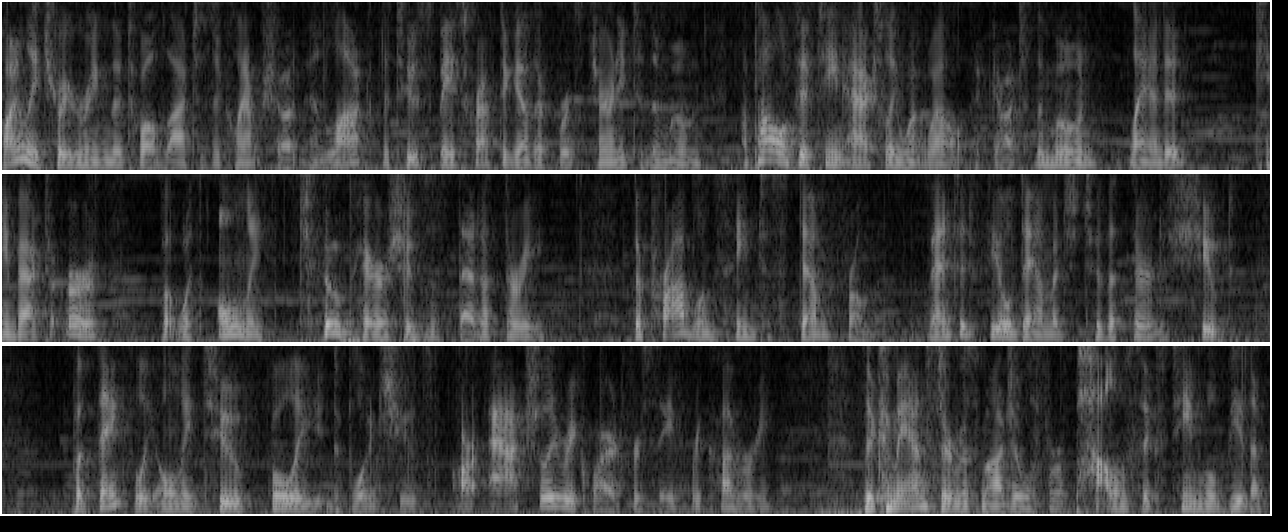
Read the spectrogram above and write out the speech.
finally triggering the 12 latches to clamp shut and lock the two spacecraft together for its journey to the moon. Apollo 15 actually went well. It got to the moon, landed, came back to Earth, but with only two parachutes instead of three. The problem seemed to stem from vented fuel damage to the third chute, but thankfully only two fully deployed chutes are actually required for safe recovery. The command service module for Apollo 16 will be the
